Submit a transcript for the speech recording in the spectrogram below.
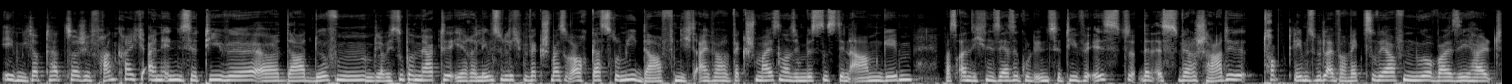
Eben, ich glaube, da hat zum Beispiel Frankreich eine Initiative, äh, da dürfen, glaube ich, Supermärkte ihre Lebensmittel nicht wegschmeißen und auch Gastronomie darf nicht einfach wegschmeißen, sondern sie müssen es den Armen geben, was an sich eine sehr, sehr gute Initiative ist. Denn es wäre schade, Top-Lebensmittel einfach wegzuwerfen, nur weil sie halt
